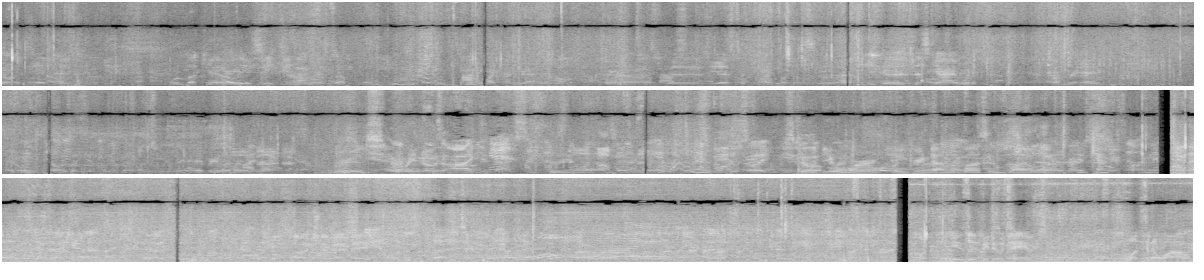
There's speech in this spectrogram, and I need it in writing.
We're lucky. Yeah, all these seats are all messed up. I don't like how you're at all. Because you guys this guy wouldn't comprehend. Everyone knows I get paid back. Yeah, everyone knows that. There is. Everybody knows I get back seat. Three. You Because if you weren't anchoring down the bus, it'd fly away. Use the videotape once in a while.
